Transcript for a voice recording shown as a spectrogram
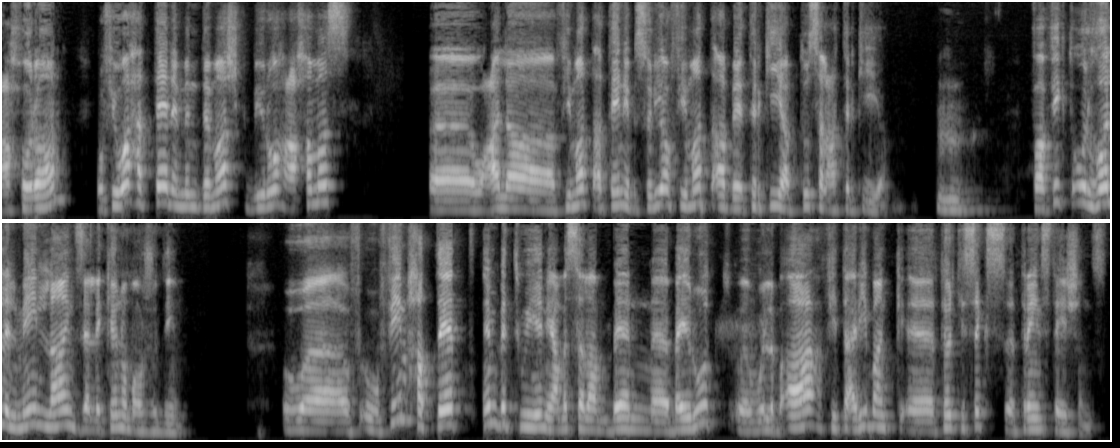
على حوران وفي واحد ثاني من دمشق بيروح على حمص آه، وعلى في منطقة ثانية بسوريا وفي منطقة بتركيا بتوصل على تركيا. ففيك تقول هول ال main lines اللي كانوا موجودين. وفي محطات in between يعني مثلا بين بيروت والبقاع في تقريبا 36 train stations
